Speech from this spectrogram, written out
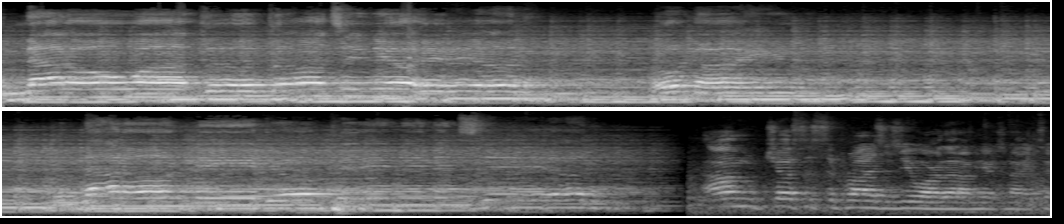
And I don't want the thoughts in your head or mine And I don't surprised as you are that I'm here tonight, too.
